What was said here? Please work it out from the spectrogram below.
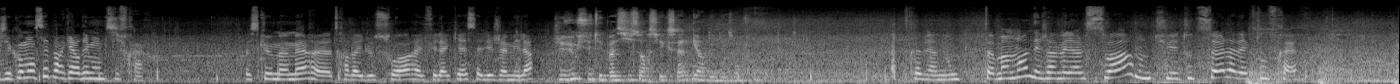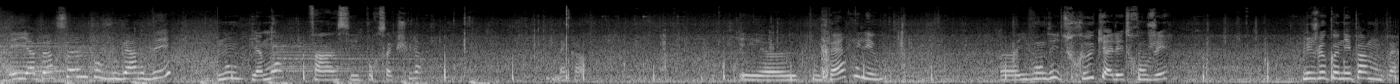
J'ai commencé par garder mon petit frère. Parce que ma mère elle travaille le soir, elle fait la caisse, elle est jamais là. J'ai vu que c'était pas si sorcier que ça de garder des enfants. Très bien, donc ta maman n'est jamais là le soir, donc tu es toute seule avec ton frère. Et il n'y a personne pour vous garder? Non, il y a moi. Enfin, c'est pour ça que je suis là. D'accord. Et euh, ton père, il est où? Euh, ils vendent des trucs à l'étranger. Mais je le connais pas, mon père.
